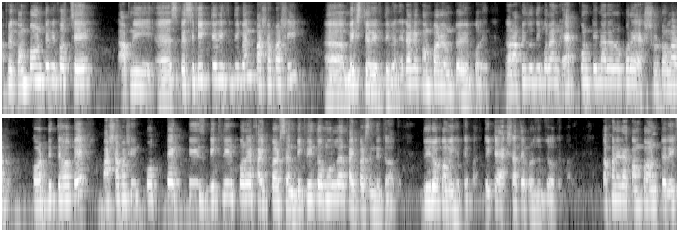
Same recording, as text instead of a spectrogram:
আপনি কম্পাউন্ড টেরিফ হচ্ছে, আপনি স্পেসিফিক টেরিফ দিবেন, পাশাপাশি মিক্সড টেরিফ দিবেন। এটাকে কম্পাউন্ড টেরিফ বলে। যেমন আপনি যদি বলেন এক কন্টেনারের উপরে একশো ডলার কর দিতে হবে, পাশাপাশি প্রত্যেক পিস বিক্রির পরে ফাইভ পার্সেন্ট বিক্রিত মূল্যের ফাইভ পার্সেন্ট দিতে হবে। দুই রকমই হতে পারে। দুইটা একসাথে প্রযোজ্য হতে পারে। তখন এটা কম্পাউন্ড টেরিফ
